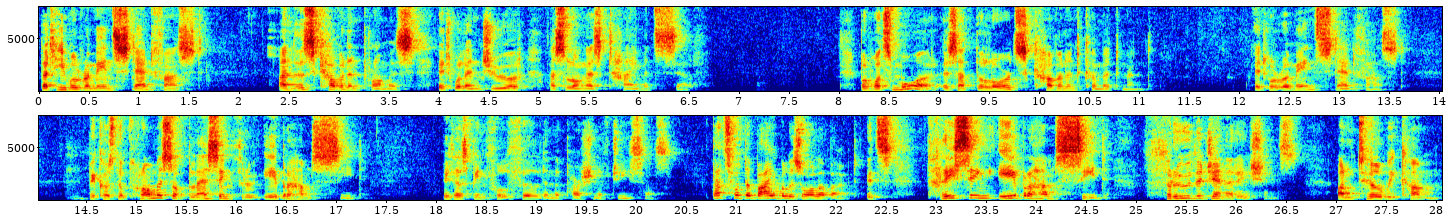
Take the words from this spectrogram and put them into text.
that he will remain steadfast. And this covenant promise, it will endure as long as time itself. But what's more is that the Lord's covenant commitment, it will remain steadfast because the promise of blessing through Abraham's seed, it has been fulfilled in the person of Jesus. That's what the Bible is all about. It's tracing Abraham's seed through the generations until we come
